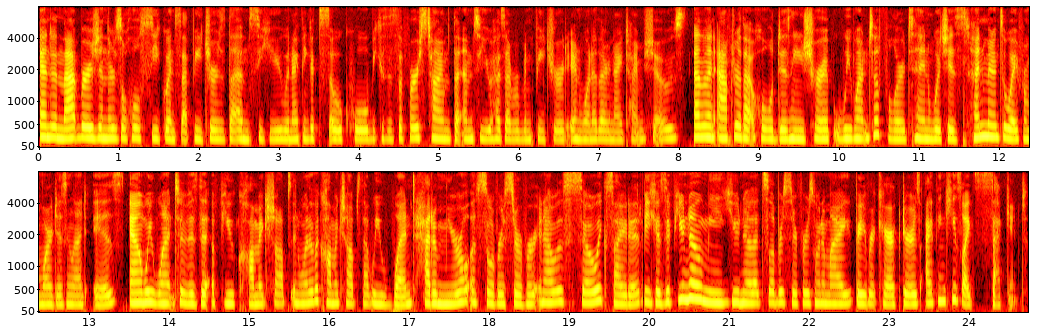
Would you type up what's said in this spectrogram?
And in that version, there's a whole sequence that features the MCU. And I think it's so cool because it's the first time the MCU has ever been featured in one of their nighttime shows. And then after that whole Disney Disney trip, we went to Fullerton, which is 10 minutes away from where Disneyland is, and we went to visit a few comic shops. And one of the comic shops that we went had a mural of Silver Surfer, and I was so excited because if you know me, you know that Silver Surfer is one of my favorite characters. I think he's like second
